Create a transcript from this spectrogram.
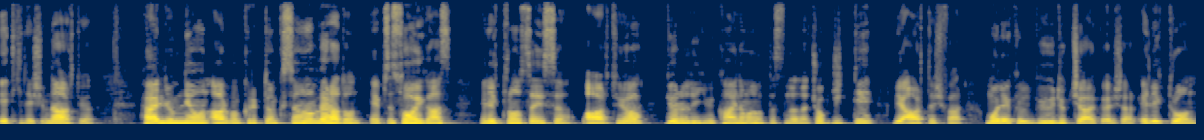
etkileşim de artıyor. Helyum, neon, argon, kripton, ksenon ve radon hepsi soy gaz. Elektron sayısı artıyor. Görüldüğü gibi kaynama noktasında da çok ciddi bir artış var. Molekül büyüdükçe arkadaşlar elektron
